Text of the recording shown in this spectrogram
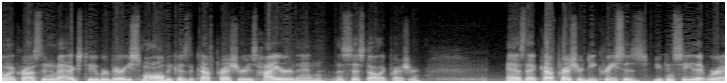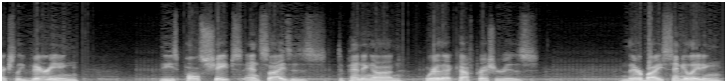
going across the pneumatics tube are very small because the cuff pressure is higher than the systolic pressure. As that cuff pressure decreases, you can see that we're actually varying these pulse shapes and sizes depending on where that cuff pressure is, thereby simulating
